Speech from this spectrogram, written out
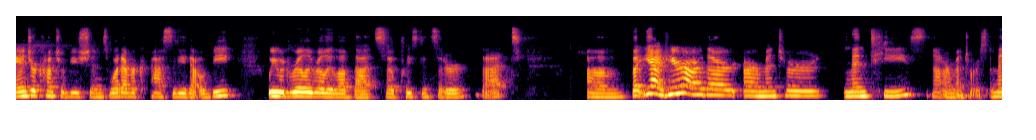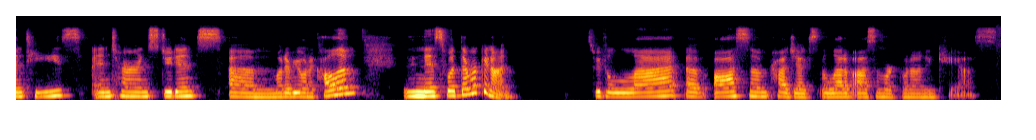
and your contributions, whatever capacity that would be. We would really, really love that. So please consider that. Um, but yeah, here are the, our mentor mentees, not our mentors, mentees, interns, students, um, whatever you want to call them. And that's what they're working on. So we have a lot of awesome projects, a lot of awesome work going on in CHAOSS.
